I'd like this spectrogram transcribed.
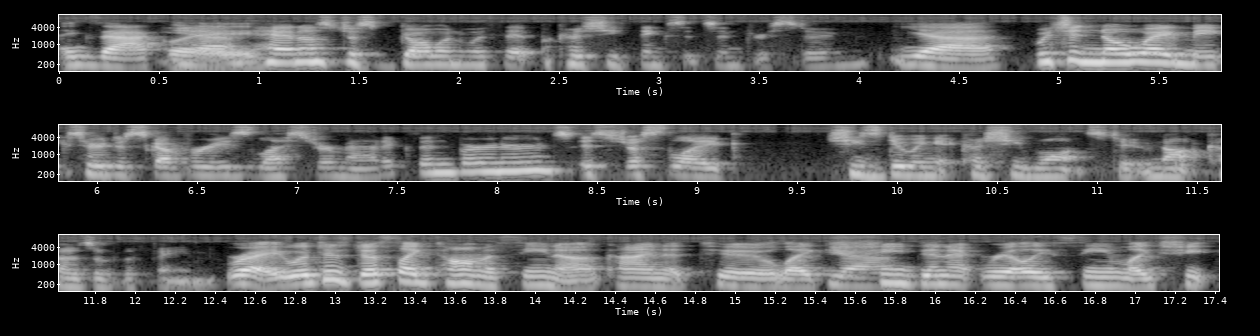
exactly. Yeah. Hannah's just going with it because she thinks it's interesting, yeah. which in no way makes her discoveries less dramatic than Bernard's. It's just like she's doing it because she wants to, not because of the fame. Right, which is just like Thomasina kind of too. Like Yeah. she didn't really seem like she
